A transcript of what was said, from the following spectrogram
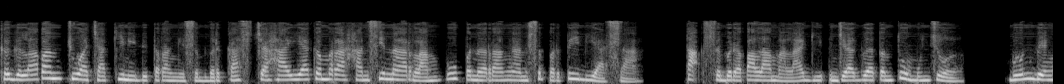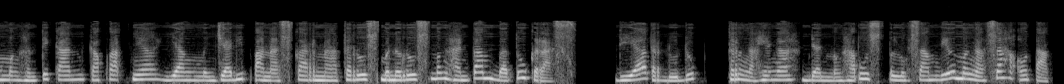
Kegelapan cuaca kini diterangi seberkas cahaya kemerahan sinar lampu penerangan seperti biasa. Tak seberapa lama lagi penjaga tentu muncul. Bun Beng menghentikan kapaknya yang menjadi panas karena terus-menerus menghantam batu keras. Dia terduduk, terengah-engah dan menghapus peluh sambil mengasah otak.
